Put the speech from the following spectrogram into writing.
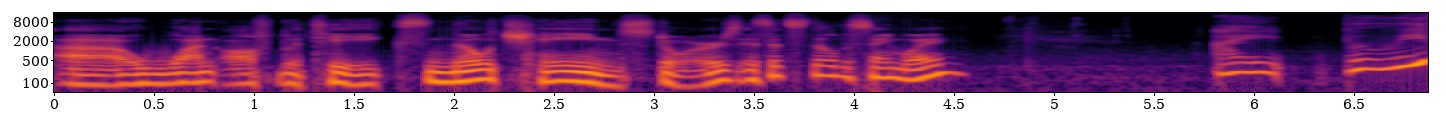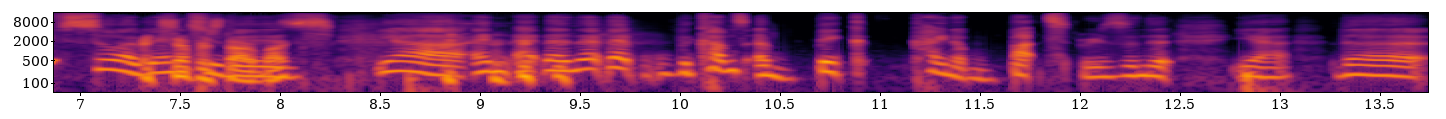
uh, one-off boutiques, no chain stores. Is it still the same way? I believe so. I Except for to Starbucks. This. Yeah, and, and, that, that becomes a big kind of but, isn't it? Yeah, the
